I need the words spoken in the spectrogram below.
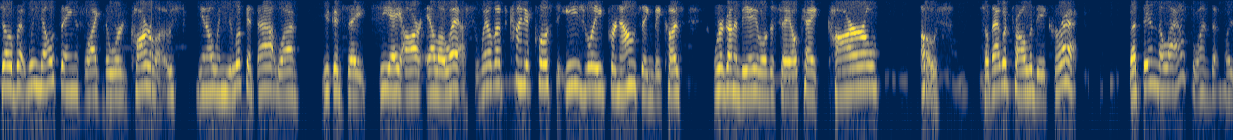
So, but we know things like the word Carlos. You know, when you look at that one, you could say C-A-R-L-O-S. Well, that's kind of close to easily pronouncing because we're going to be able to say, okay, Carl Os. So that would probably be correct. But then the last one that was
